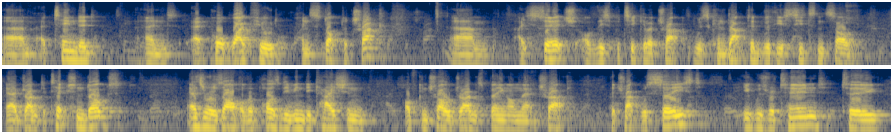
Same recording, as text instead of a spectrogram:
um, attended and at Port Wakefield and stopped a truck. Um, a search of this particular truck was conducted with the assistance of our drug detection dogs. As a result of a positive indication of controlled drugs being on that truck, the truck was seized. It was returned to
